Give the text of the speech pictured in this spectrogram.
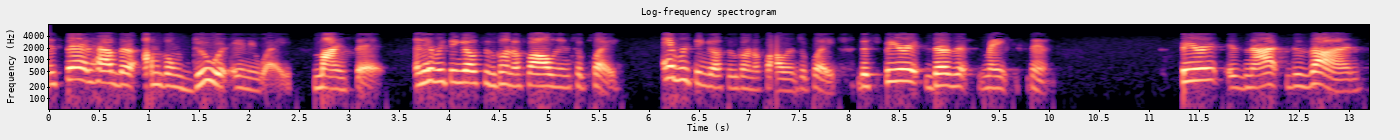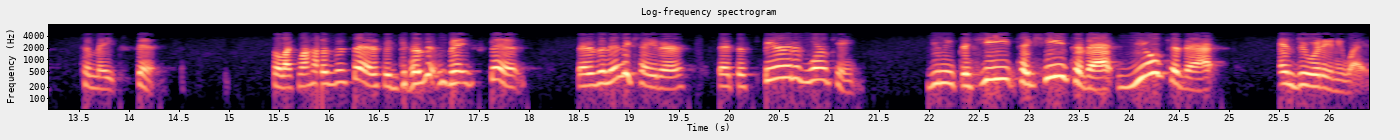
Instead, have the I'm going to do it anyway mindset. And everything else is going to fall into play. Everything else is going to fall into play. The spirit doesn't make sense. Spirit is not designed to make sense. So, like my husband said, if it doesn't make sense, that is an indicator that the spirit is working. You need to heed, take heed to that, yield to that, and do it anyway.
